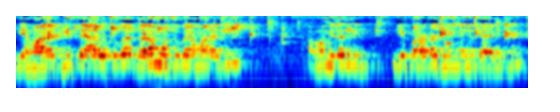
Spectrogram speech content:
ये हमारा घी तैयार हो चुका है, गर्म हो चुका है हमारा घी। अब हम इधर ये पराठा छोड़ने की तैयारी में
